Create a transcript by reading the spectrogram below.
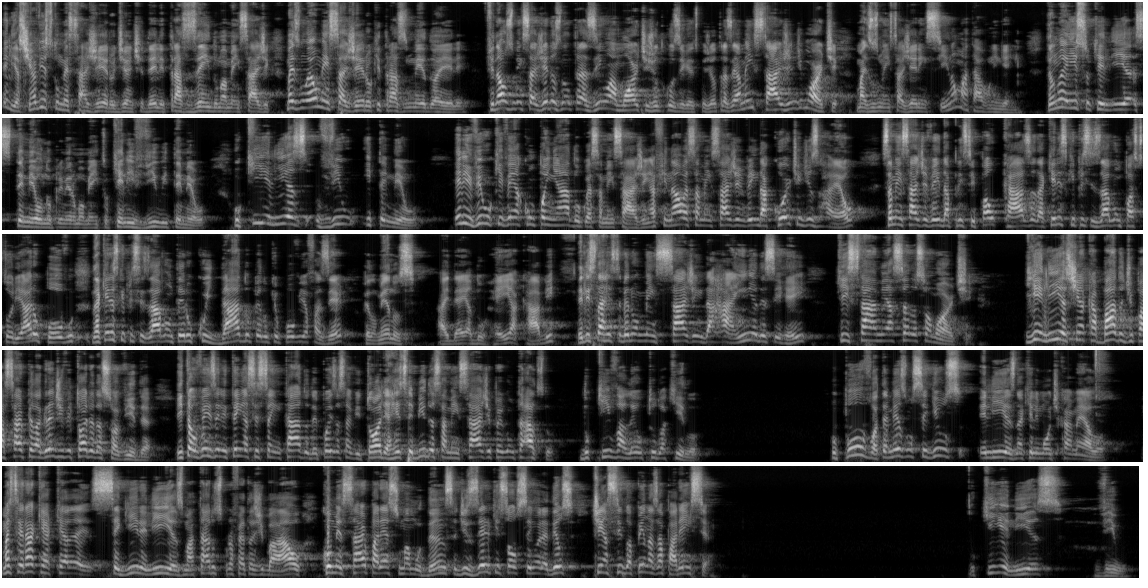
Elias tinha visto um mensageiro diante dele trazendo uma mensagem, mas não é o mensageiro que traz medo a ele. Afinal, os mensageiros não traziam a morte junto com os eles podiam trazer a mensagem de morte, mas os mensageiros em si não matavam ninguém. Então não é isso que Elias temeu no primeiro momento, que ele viu e temeu. O que Elias viu e temeu? Ele viu o que vem acompanhado com essa mensagem. Afinal, essa mensagem vem da corte de Israel, essa mensagem veio da principal casa, daqueles que precisavam pastorear o povo, daqueles que precisavam ter o cuidado pelo que o povo ia fazer, pelo menos a ideia do rei Acabe. Ele está recebendo uma mensagem da rainha desse rei que está ameaçando a sua morte. E Elias tinha acabado de passar pela grande vitória da sua vida. E talvez ele tenha se sentado depois dessa vitória, recebido essa mensagem e perguntado: do que valeu tudo aquilo? O povo até mesmo seguiu Elias naquele Monte Carmelo. Mas será que aquela seguir Elias, matar os profetas de Baal, começar parece uma mudança, dizer que só o Senhor é Deus tinha sido apenas aparência? O que Elias viu?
